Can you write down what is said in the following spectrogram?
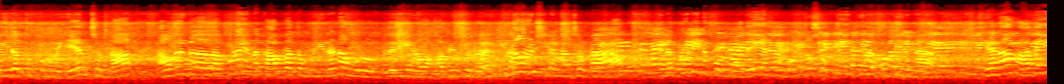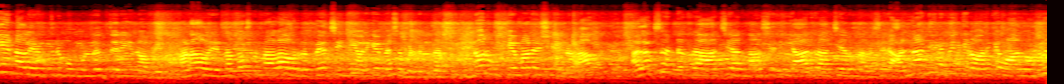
இதை ஏன்னு சொன்னால் அவர்களால் கூட என்ன காப்பாற்ற முடியலன்னு அவங்களுக்கு தெரியணும் அப்படின்னு சொல்கிறாங்க இன்னொரு விஷயம் என்ன சொல்கிறாங்கன்னா என்னை கூட்டிகிட்டு போகும்போதே என்னை மொத்தம் சொத்தையும் கீழே கொட்டிடுங்க ஏன்னா அதையே என்னால் எடுத்துட்டு போக முடியல தெரியணும் அப்படின்னு. ஆனால் அவர் என்ன தான் சொன்னாலும் அவரோட பேச்சு இன்னி வரைக்கும் பேசப்பட்டிருந்தார் இன்னொரு முக்கியமான விஷயம் என்னன்னா அலெக்சாண்டர் ஆட்சியாக இருந்தாலும் சரி யார் ஆட்சியாக இருந்தாலும் சரி அல்லா நிரூபிக்கிற வரைக்கும் வாழ்வாங்க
